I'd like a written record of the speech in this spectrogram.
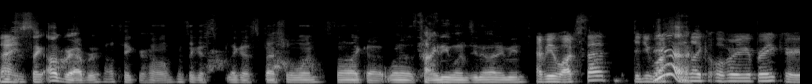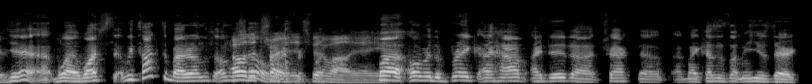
I was just like, I'll grab her, I'll take her home. It's like a like a special one. It's not like a one of the tiny ones, you know what I mean? Have you watched that? Did you watch Yeah. like over your break or? Yeah. Well, I watched. it. We talked about it on the on the Oh, show that's when I right. It's been a while. Yeah. yeah. But over the break, I have I did uh track the uh, my cousins let me use their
